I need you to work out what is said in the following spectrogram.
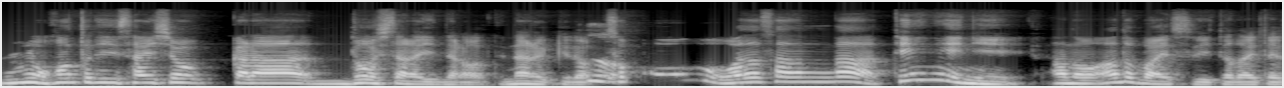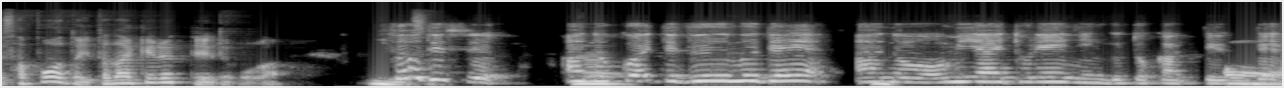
の、もう本当に最初からどうしたらいいんだろうってなるけど、そこを和田さんが丁寧に、あの、アドバイスいただいたり、サポートいただけるっていうところがいいですそうです。あの、うんこうやってズームで、あの、お見合いトレーニングとかって言って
